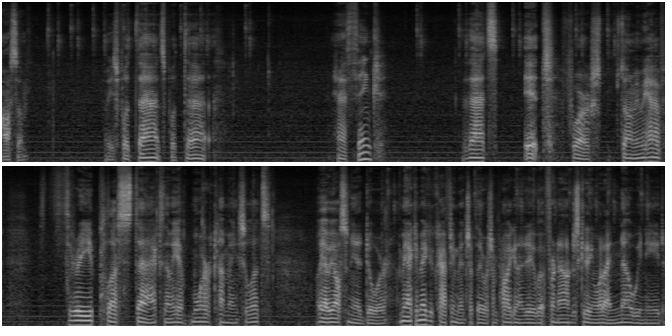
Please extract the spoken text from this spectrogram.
awesome. Let me split that, split that. And I think that's it for our stone. I mean, we have three plus stacks, and then we have more coming. So let's. Oh yeah, we also need a door. I mean, I can make a crafting bench up there, which I'm probably gonna do. But for now, I'm just getting what I know we need.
